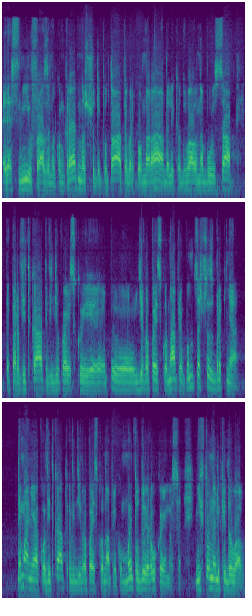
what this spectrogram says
ряснів фразами конкретно, що депутати, Верховна Рада ліквідували НАБУ САП, тепер відкат від європейської е, європейського напрямку. Ну це ж все збрехня. Нема ніякого відкату від європейського напрямку. Ми туди рухаємося. Ніхто не ліквідував.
